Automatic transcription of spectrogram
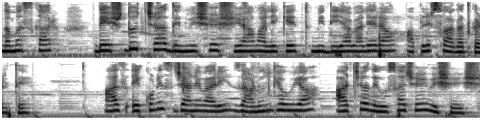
नमस्कार. देशदूतच्या दिनविशेष या मालिकेत मी दिया भालेराव आपले स्वागत करते. आज एकोणीस जानेवारी जाणून घेऊया आजच्या दिवसाचे विशेष.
